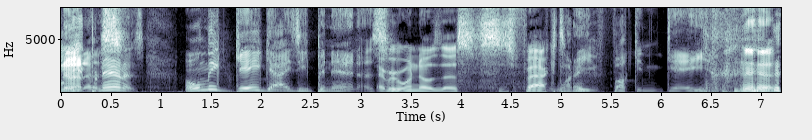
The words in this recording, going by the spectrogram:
bananas. bananas. Only gay guys eat bananas. Everyone knows this. This is fact. What are you fucking gay?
